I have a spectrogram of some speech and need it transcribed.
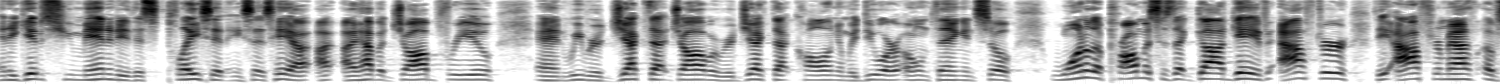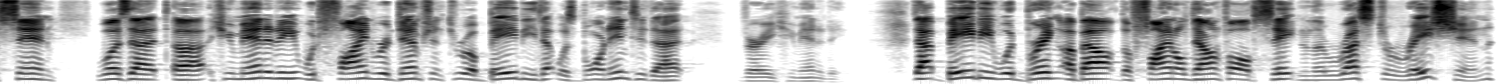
And He gives humanity this place in it. And He says, Hey, I, I have a job for you. And we reject that job, we reject that calling, and we do our own thing. And so, one of the promises that God gave after the aftermath of sin was that uh, humanity would find redemption through a baby that was born into that very humanity. That baby would bring about the final downfall of Satan and the restoration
